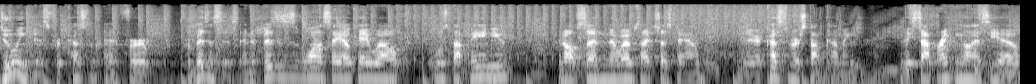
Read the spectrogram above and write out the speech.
doing this for customer uh, for for businesses. And if businesses want to say, okay, well, we'll stop paying you, and all of a sudden their website shuts down, their customers stop coming, They stop ranking on SEO,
